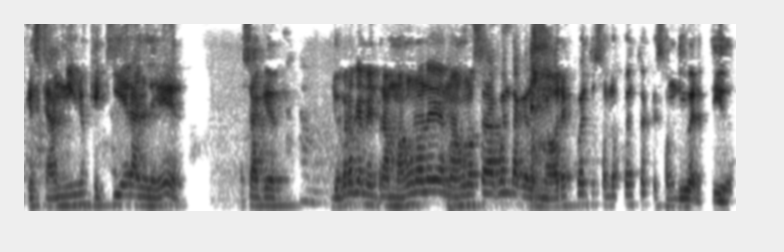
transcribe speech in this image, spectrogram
que sean niños que quieran leer. O sea que yo creo que mientras más uno lee, más uno se da cuenta que los mejores cuentos son los cuentos que son divertidos.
